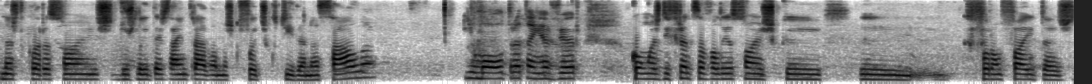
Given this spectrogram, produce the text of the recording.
nas declarações dos líderes à entrada, mas que foi discutida na sala. E uma outra tem a ver com as diferentes avaliações que, que foram feitas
